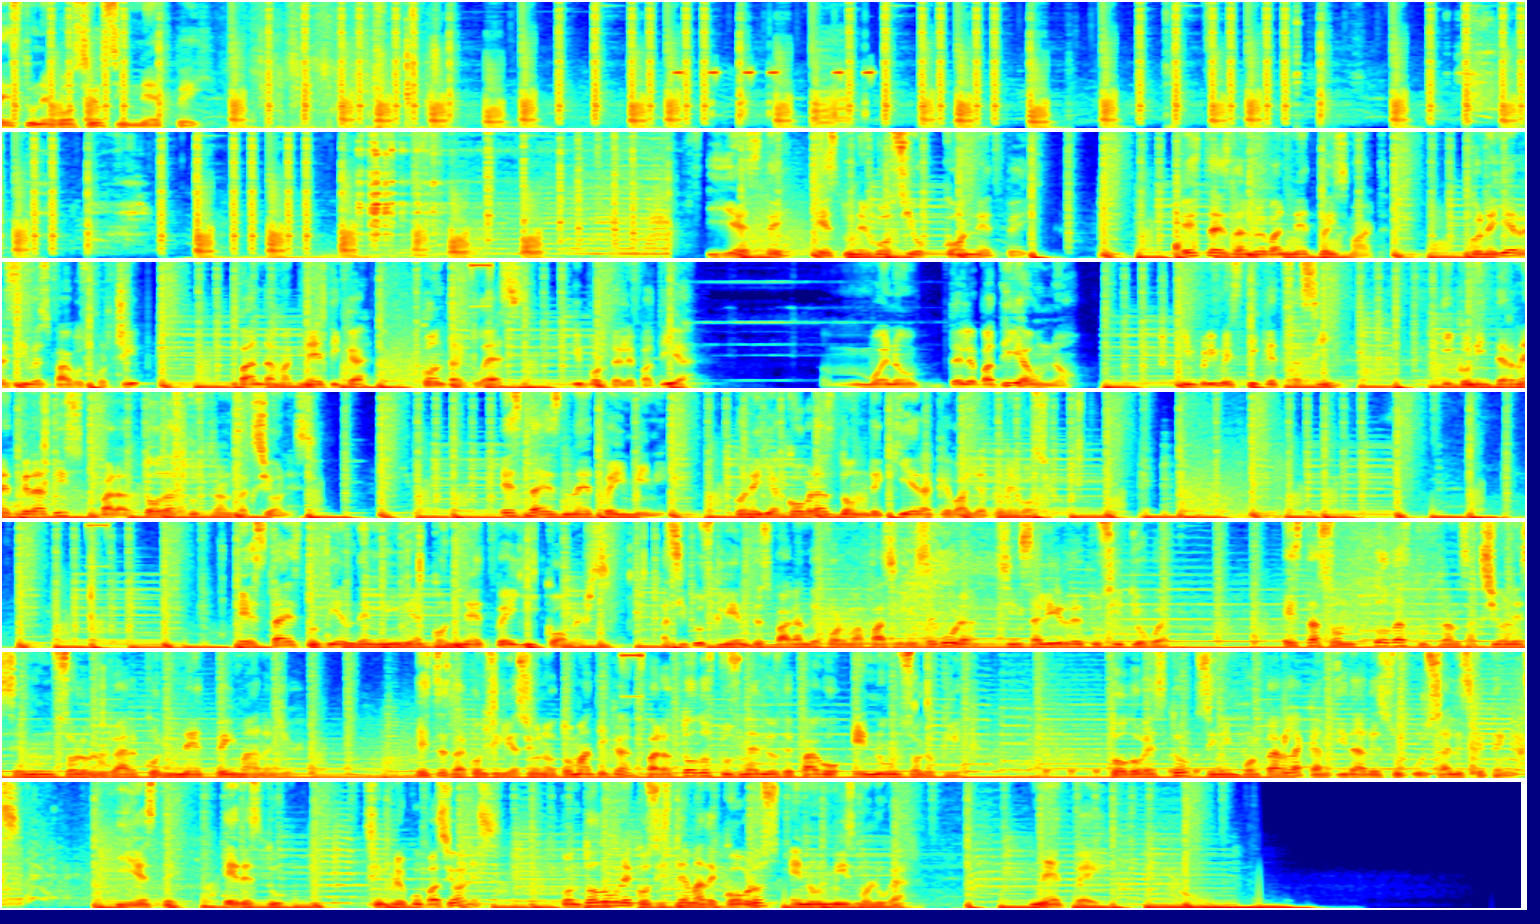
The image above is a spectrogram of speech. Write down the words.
Este es tu negocio sin NetPay. Y este es tu negocio con NetPay. Esta es la nueva NetPay Smart. Con ella recibes pagos por chip, banda magnética, contactless y por telepatía. Bueno, telepatía aún no. Imprimes tickets así y con internet gratis para todas tus transacciones. Esta es NetPay Mini. Con ella cobras donde quiera que vaya tu negocio. Esta es tu tienda en línea con NetPay e-commerce. Así tus clientes pagan de forma fácil y segura sin salir de tu sitio web. Estas son todas tus transacciones en un solo lugar con NetPay Manager. Esta es la conciliación automática para todos tus medios de pago en un solo clic. Todo esto sin importar la cantidad de sucursales que tengas. Y este eres tú, sin preocupaciones, con todo un ecosistema de cobros en un mismo lugar. NetPay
